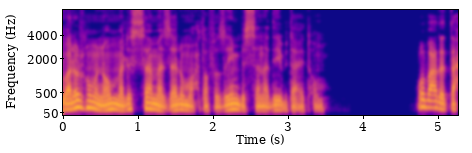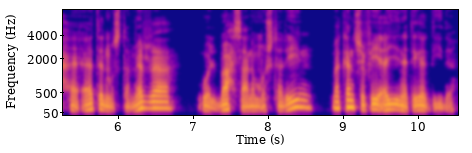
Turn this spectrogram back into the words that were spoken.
وقالوا لهم إن هم لسه مازالوا محتفظين بالصناديق بتاعتهم. وبعد التحقيقات المستمرة والبحث عن المشترين ما كانش فيه أي نتيجة جديدة.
